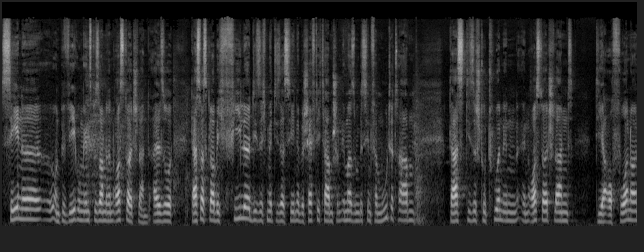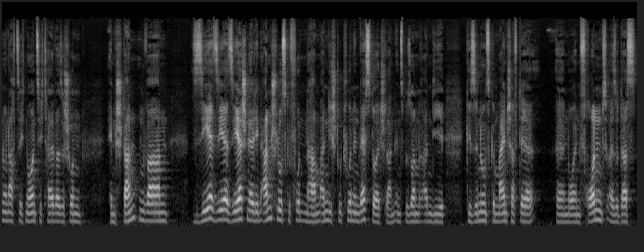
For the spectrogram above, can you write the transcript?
Szene und Bewegung, insbesondere in Ostdeutschland. Also das, was, glaube ich, viele, die sich mit dieser Szene beschäftigt haben, schon immer so ein bisschen vermutet haben, dass diese Strukturen in, in Ostdeutschland, die ja auch vor 89, 90 teilweise schon entstanden waren, sehr, sehr, sehr schnell den Anschluss gefunden haben an die Strukturen in Westdeutschland, insbesondere an die Gesinnungsgemeinschaft der äh, neuen Front, also das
